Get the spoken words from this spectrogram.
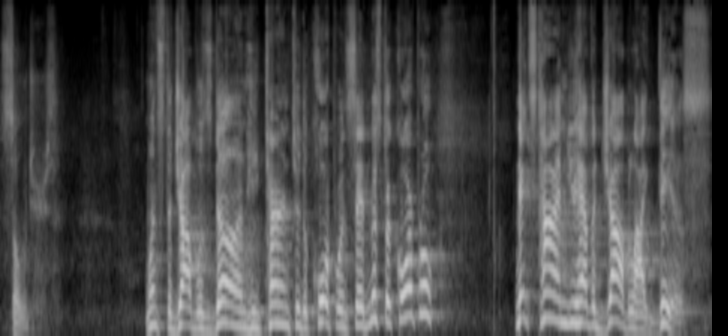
soldiers. Once the job was done, he turned to the corporal and said, Mr. Corporal, next time you have a job like this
